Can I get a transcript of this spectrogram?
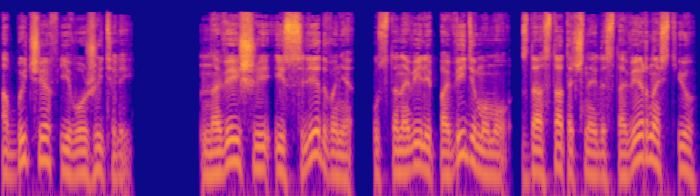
обычаев его жителей. Новейшие исследования установили, по-видимому, с достаточной достоверностью,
